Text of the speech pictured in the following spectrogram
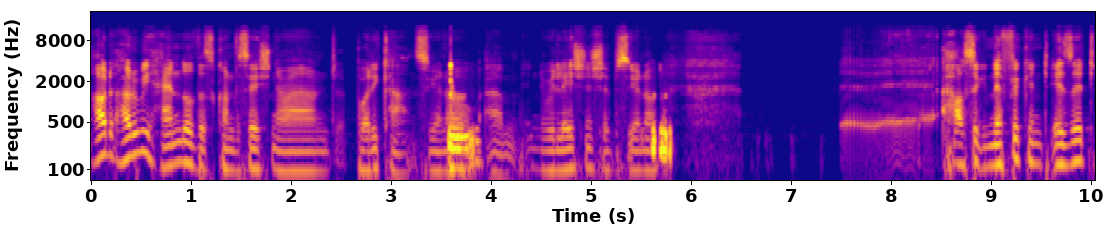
how do, how do we handle this conversation around body counts? You know, mm. um, in relationships, you know, how significant is it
